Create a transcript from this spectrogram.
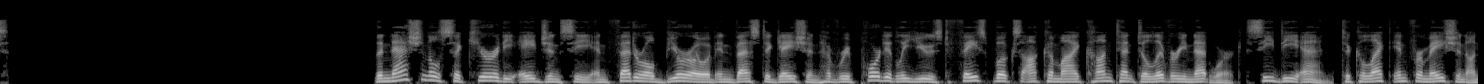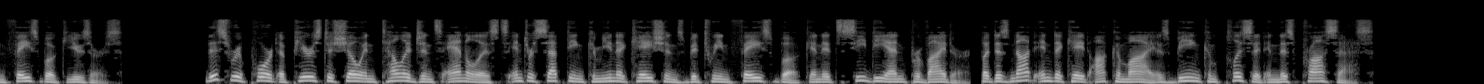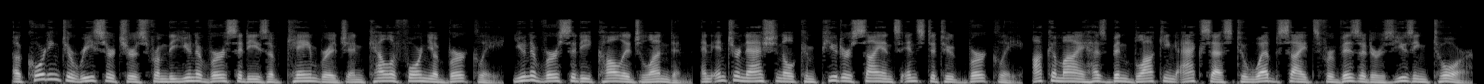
The National Security Agency and Federal Bureau of Investigation have reportedly used Facebook's Akamai Content Delivery Network (CDN) to collect information on Facebook users. This report appears to show intelligence analysts intercepting communications between Facebook and its CDN provider, but does not indicate Akamai as being complicit in this process. According to researchers from the Universities of Cambridge and California Berkeley, University College London, and International Computer Science Institute Berkeley, Akamai has been blocking access to websites for visitors using Tor.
